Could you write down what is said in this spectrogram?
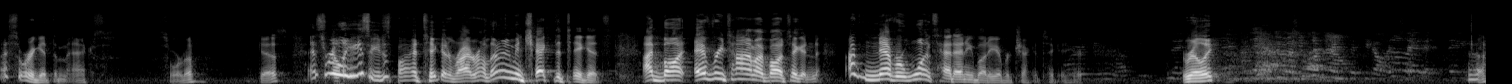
I sort of get the MAX, sort of, I guess. And it's really easy. You just buy a ticket and ride around. They don't even check the tickets. I bought, every time I bought a ticket, I've never once had anybody ever check a ticket here. Really? Yeah.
